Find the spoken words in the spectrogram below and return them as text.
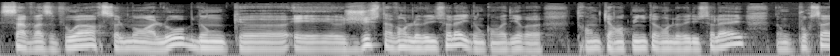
ça va se voir seulement à l'aube donc, et juste avant le lever du soleil. Donc on va dire 30-40 minutes avant le lever du soleil. Donc pour ça,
